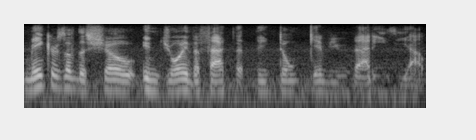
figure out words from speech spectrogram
makers of the show enjoy the fact that they don't give you that easy out.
